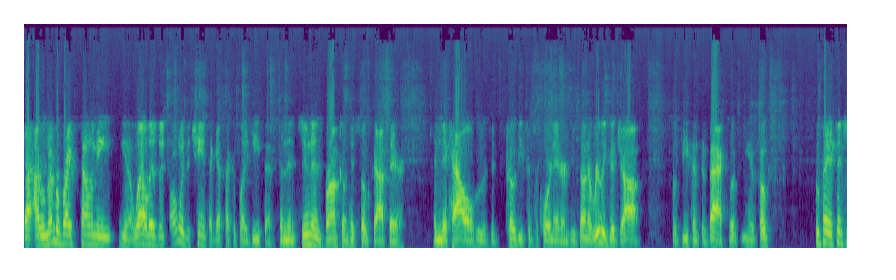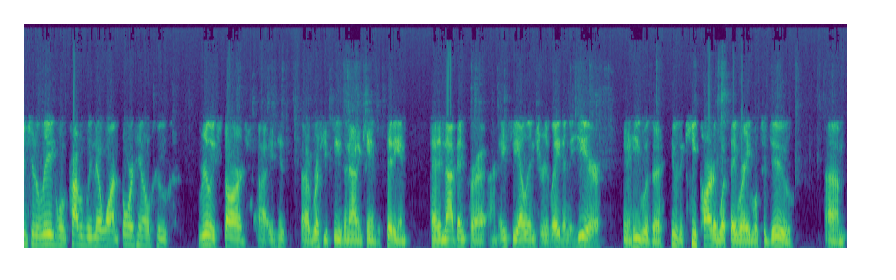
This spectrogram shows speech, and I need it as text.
I remember Bryce telling me, you know, well, there's a, always a chance I guess I could play defense. And then soon as Bronco and his folks got there, and Nick Howell, who was the co-defensive coordinator and who's done a really good job with defensive backs, but you know, folks who pay attention to the league will probably know Juan Thornhill, who really starred uh, in his uh, rookie season out in Kansas City, and had it not been for a, an ACL injury late in the year, you know, he was a he was a key part of what they were able to do um,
